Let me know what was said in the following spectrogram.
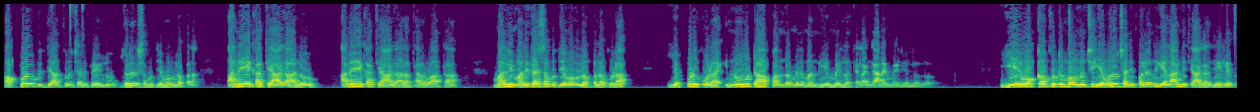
అప్పుడు విద్యార్థులు చనిపోయిన తెలుగుదేశం ఉద్యమం లోపల. అనేక త్యాగాలు అనేక త్యాగాల తర్వాత మళ్ళీ మలిదశ ఉద్యమం లోపల కూడా ఎప్పుడు కూడా నూట పంతొమ్మిది మంది ఎమ్మెల్యేల తెలంగాణ ఎమ్మెల్యేలలో ఏ ఒక్క కుటుంబం నుంచి ఎవరు చనిపోలేదు ఎలాంటి త్యాగాలు చేయలేదు.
